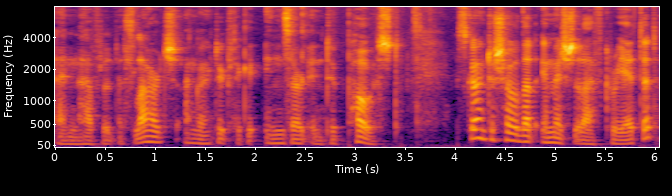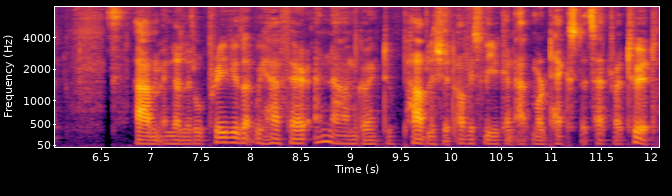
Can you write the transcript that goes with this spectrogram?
and have it as large, I'm going to click insert into post. It's going to show that image that I've created um, in the little preview that we have here and now I'm going to publish it. Obviously you can add more text etc to it.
